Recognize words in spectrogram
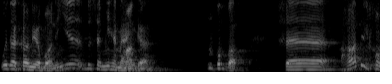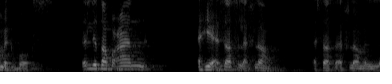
وإذا كان يابانية بنسميها مانجا. بالضبط. فهذه ال comic books اللي طبعا هي أساس الأفلام. أساس أفلام ال-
